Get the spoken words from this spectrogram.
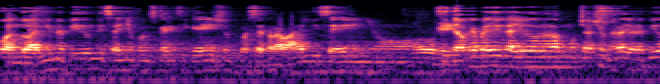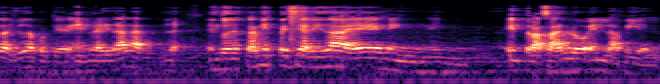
cuando alguien me pide un diseño con Scarification, pues se trabaja el diseño. Si tengo que pedirle ayuda a uno de los muchachos, mira, yo le pido ayuda porque en realidad en donde está mi especialidad es en, en, trazarlo en la piel.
